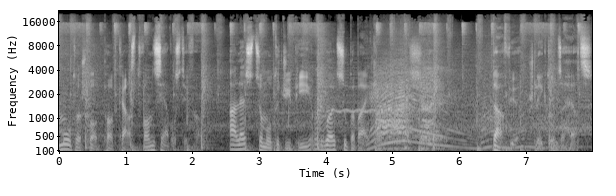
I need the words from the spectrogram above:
Motorsport-Podcast von Servus TV. Alles zur MotoGP und World Superbike. Dafür schlägt unser Herz.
